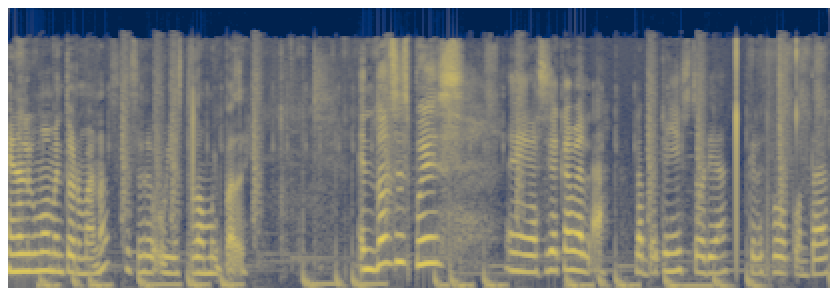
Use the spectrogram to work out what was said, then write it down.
en algún momento hermanos. Eso hubiera estado muy padre. Entonces pues eh, así se acaba la, la pequeña historia que les puedo contar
